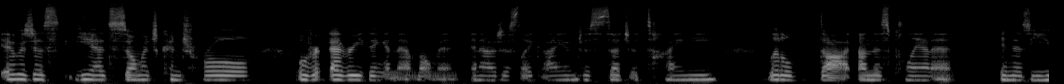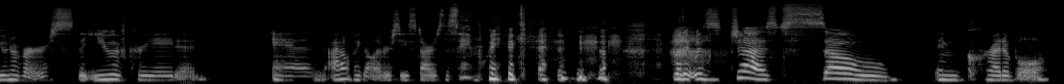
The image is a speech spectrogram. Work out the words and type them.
it was just he had so much control over everything in that moment. And i was just like i am just such a tiny little dot on this planet in this universe that you have created. And i don't think i'll ever see stars the same way again. But it was just so incredible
